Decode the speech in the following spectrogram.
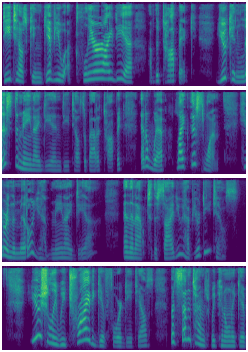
Details can give you a clearer idea of the topic. You can list the main idea and details about a topic in a web like this one. Here in the middle, you have main idea, and then out to the side, you have your details. Usually we try to give four details, but sometimes we can only give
